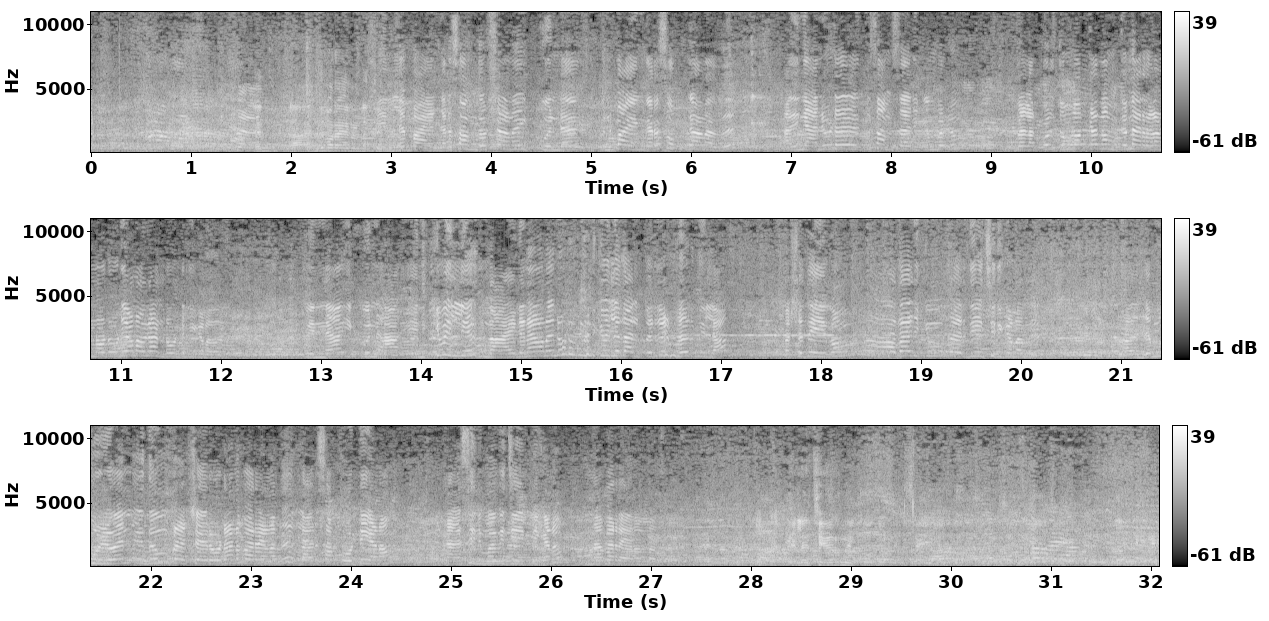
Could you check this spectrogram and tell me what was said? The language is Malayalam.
എന്ത് പറയാനുണ്ട് ഇല്ല ഭയങ്കര സന്തോഷമാണ് ഇക്കുവിന്റെ ഇക്കുന് ഭയങ്കര സ്വപ്നമാണത് അത് ഞാനിവിടെ സംസാരിക്കുമ്പോഴും വിളക്കൊളുത്തുമ്പോഴൊക്കെ നമുക്ക് നിറകണ്ണോടുകൂടിയാണ് അവർ കണ്ടുകൊണ്ടിരിക്കുന്നത് പിന്നെ ഇക്കുൻ എനിക്ക് വലിയ നായകനാണെന്നോടൊന്നും എനിക്ക് വലിയ താല്പര്യം ഉണ്ടായിരുന്നില്ല. പക്ഷെ ദൈവം അതായിരിക്കും കരുതി വെച്ചിരിക്കണത്. അതിന്റെ മുഴുവൻ ഇതും പ്രേക്ഷകരോടാണ് പറയണത്. എല്ലാവരും സപ്പോർട്ട് ചെയ്യണം. സിനിമ വിജയിപ്പിക്കണം എന്നാ പറയാനുള്ളത്. ചേർന്ന് Thank you.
